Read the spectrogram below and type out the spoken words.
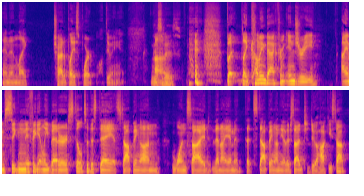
and then like try to play a sport while doing it. Yes, um, it is. but like coming back from injury, I am significantly better still to this day at stopping on one side than I am at that stopping on the other side to do a hockey stop.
